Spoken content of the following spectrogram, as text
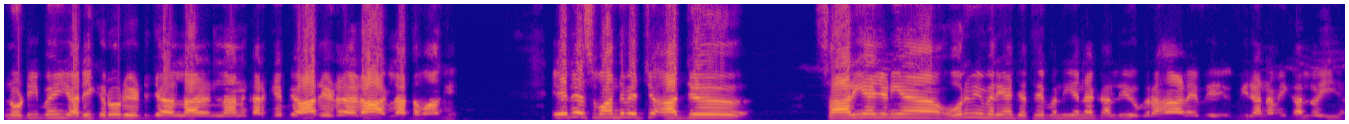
ਨੋਟੀਫਿਕੇਸ਼ਨ ਜਾਰੀ ਕਰੋ ਰੇਟ ਜਾਂ ਐਲਾਨ ਕਰਕੇ ਵੀ ਆਹ ਰੇਟ ਜਿਹੜਾ ਅਗਲਾ ਦਵਾਂਗੇ। ਇਹਦੇ ਸੰਬੰਧ ਵਿੱਚ ਅੱਜ ਸਾਰੀਆਂ ਜਿਹੜੀਆਂ ਹੋਰ ਵੀ ਮੇਰੀਆਂ ਜਥੇਬੰਦੀਆਂ ਨਾਲ ਗੱਲ ਹੋਈ, ਉਗਰਾਹਾਂ ਵਾਲੇ ਵੀ- ਵੀਰਾਂ ਨਾਲ ਵੀ ਗੱਲ ਹੋਈ ਆ।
